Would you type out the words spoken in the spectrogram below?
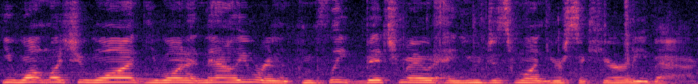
You want what you want. You want it now. You are in a complete bitch mode and you just want your security back.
